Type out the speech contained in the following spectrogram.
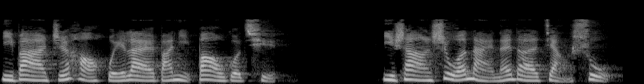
你爸只好回来把你抱过去。以上是我奶奶的讲述。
